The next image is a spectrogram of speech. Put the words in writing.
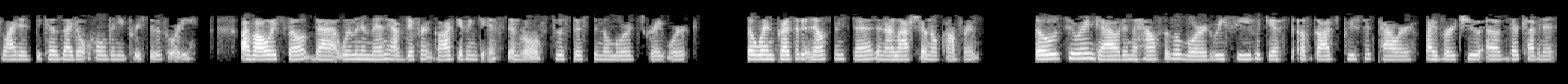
slighted because I don't hold any priesthood authority. I've always felt that women and men have different God given gifts and roles to assist in the Lord's great work. So when President Nelson said in our last general conference, those who are endowed in the house of the Lord receive a gift of God's priesthood power by virtue of their covenant,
